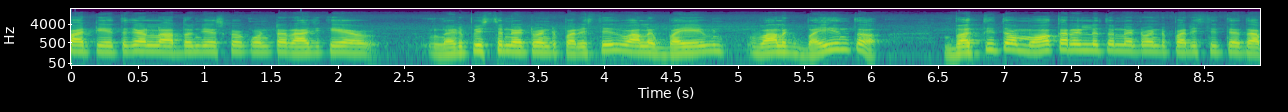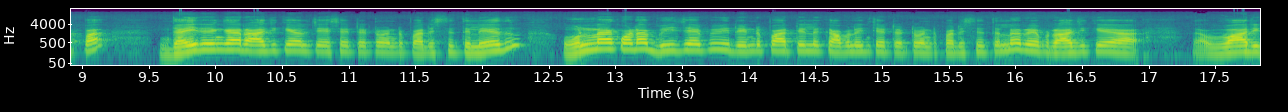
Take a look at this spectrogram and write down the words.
పార్టీ ఎత్తుగడలు అర్థం చేసుకోకుండా రాజకీయ నడిపిస్తున్నటువంటి పరిస్థితి వాళ్ళకి భయం వాళ్ళకి భయంతో భక్తితో మోకరిల్లుతున్నటువంటి పరిస్థితే తప్ప ధైర్యంగా రాజకీయాలు చేసేటటువంటి పరిస్థితి లేదు. ఉన్నా కూడా బీజేపీ రెండు పార్టీలు కబలించేటటువంటి పరిస్థితుల్లో రేపు రాజకీయ వారి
